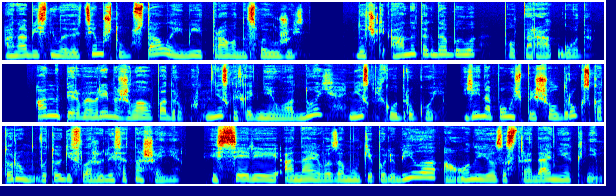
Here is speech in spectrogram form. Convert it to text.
Она объяснила это тем, что устала и имеет право на свою жизнь. Дочке Анны тогда было полтора года. Анна первое время жила у подруг. Несколько дней у одной, несколько у другой. Ей на помощь пришел друг, с которым в итоге сложились отношения. Из серии «Она его за муки полюбила, а он ее за страдания к ним».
